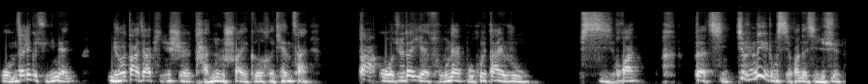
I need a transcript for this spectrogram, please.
我们在这个群里面，你说大家平时谈论帅哥和天才。大，我觉得也从来不会带入喜欢的情，就是那种喜欢的情绪。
